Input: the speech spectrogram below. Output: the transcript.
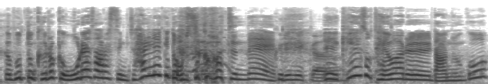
그러니까 보통 그렇게 오래 살았으면 할 얘기도 없을 것 같은데. 그러니까. 네, 계속 대화를 나누고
